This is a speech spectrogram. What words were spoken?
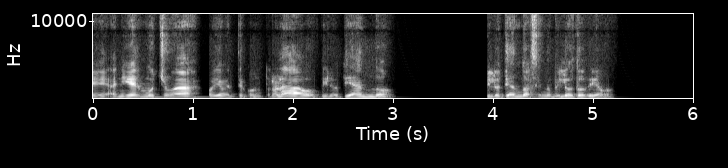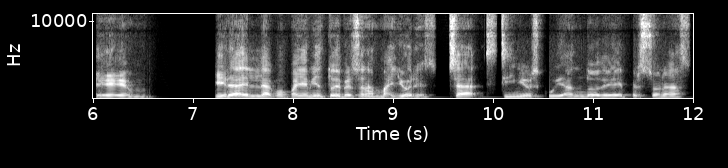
eh, a nivel mucho más, obviamente, controlado, piloteando, piloteando, haciendo pilotos, digamos. Eh, era el acompañamiento de personas mayores, o sea, seniors cuidando de personas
